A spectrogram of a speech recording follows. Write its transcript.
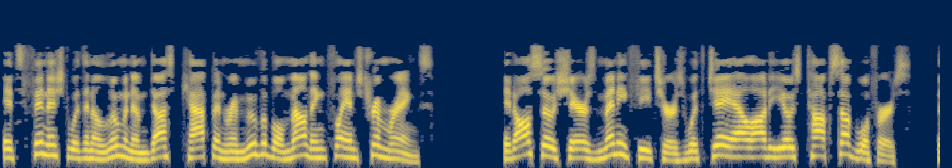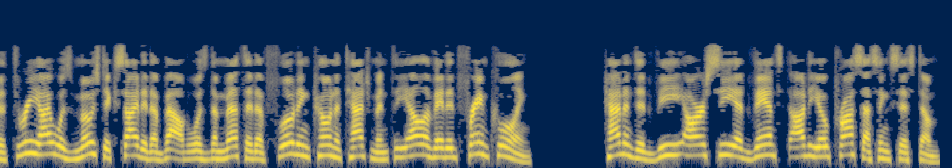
It's finished with an aluminum dust cap and removable mounting flange trim rings. It also shares many features with JL Audio's top subwoofers. The three I was most excited about was the method of floating cone attachment the elevated frame cooling. Patented VRC Advanced Audio Processing System.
